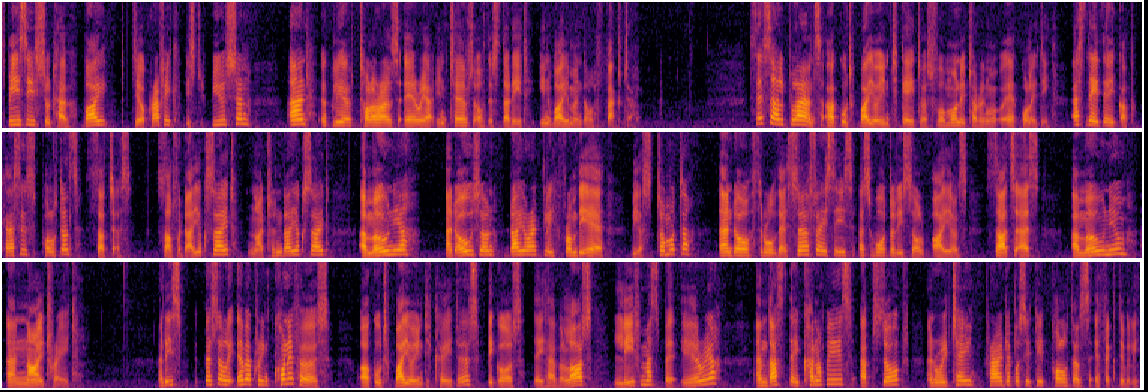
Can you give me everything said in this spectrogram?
Species should have wide geographic distribution and a clear tolerance area in terms of the studied environmental factor. Sessile plants are good bioindicators for monitoring air quality as they take up gaseous pollutants such as sulfur dioxide, nitrogen dioxide, ammonia and ozone directly from the air via stomata and or through their surfaces as water-dissolved ions such as ammonium and nitrate. And especially evergreen conifers are good bioindicators because they have a large leaf mass per area and thus their canopies absorb and retain dry deposited pollutants effectively.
